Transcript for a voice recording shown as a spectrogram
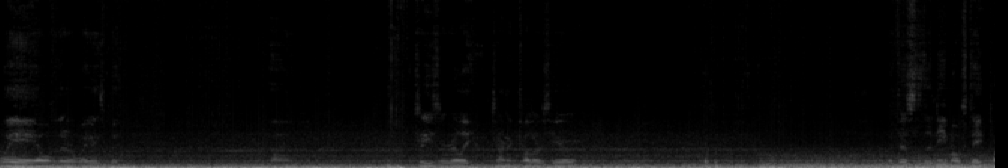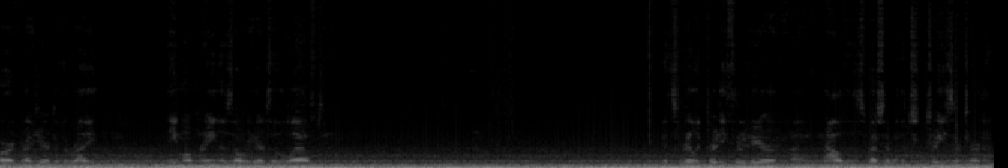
way over there ways, but uh, trees are really turning colors here. But this is the Nemo State Park right here to the right. Nemo Marine is over here to the left. It's really pretty through here uh, now, especially when the trees are turning.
